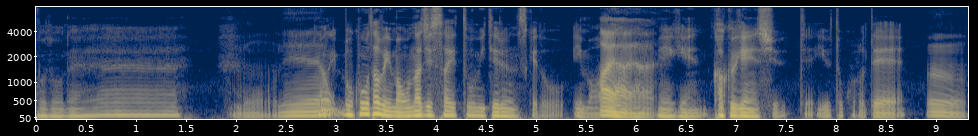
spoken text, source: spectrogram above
ほどね、もうね。僕も多分今同じサイトを見てるんですけど今、はいはいはい。名言格言集っていうところで。うん。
